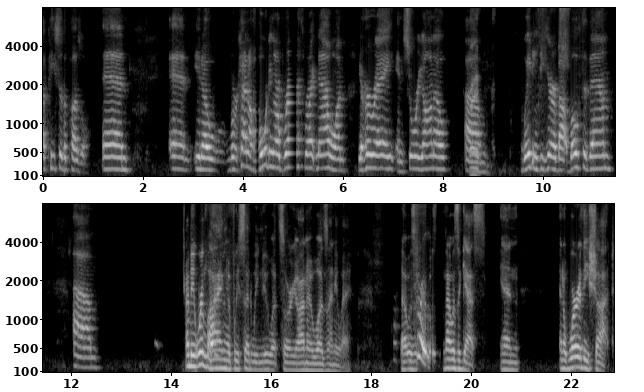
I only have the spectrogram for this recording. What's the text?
a piece of the puzzle, and and you know we're kind of holding our breath right now on Yajure and Soriano. Um, right. Waiting to hear about both of them. Um, I mean, we're lying if we said we knew what Soriano was anyway. That was true. That was a guess and and a worthy shot.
